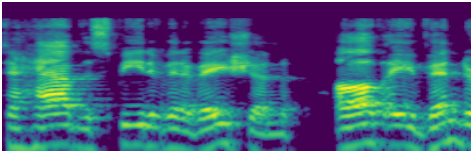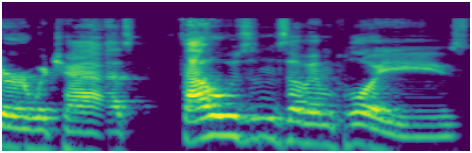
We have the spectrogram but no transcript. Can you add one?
to have the speed of innovation of a vendor which has thousands of employees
